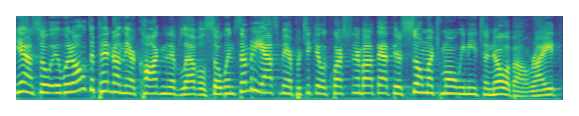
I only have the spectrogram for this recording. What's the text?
Yeah, so it would all depend on their cognitive level. So when somebody asks me a particular question about that, there's so much more we need to know about, right?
